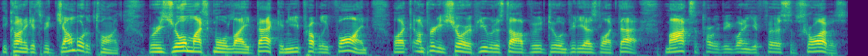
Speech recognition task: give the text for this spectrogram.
he kind of gets a bit jumbled at times. Whereas you're much more laid back, and you'd probably find, like, I'm pretty sure if you were to start doing videos like that, Mark's would probably be one of your first subscribers.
